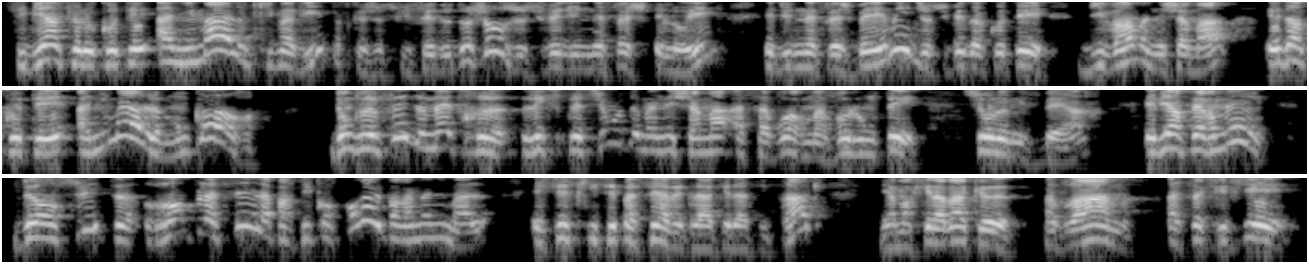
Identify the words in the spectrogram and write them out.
Si bien que le côté animal qui m'habite, parce que je suis fait de deux choses, je suis fait d'une nefesh Elohit et d'une nefesh Behemit, je suis fait d'un côté divin, ma neshama, et d'un côté animal, mon corps. Donc le fait de mettre l'expression de ma neshama, à savoir ma volonté, sur le misbeach, eh bien permet de ensuite remplacer la partie corporelle par un animal. Et c'est ce qui s'est passé avec la Akedat Yitzhak. Il y a marqué là-bas que Abraham a sacrifié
